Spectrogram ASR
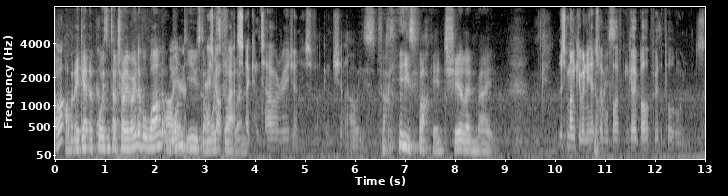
Oh, oh, but they get the poison touch on him. Only level one, Oh, wand yeah. used on And he's got Moist a Goblin. second tower region. He's fucking chilling. Oh, he's fucking, he's fucking chilling, mate. This monkey, when he hits level 5, can go bolt through the portal and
